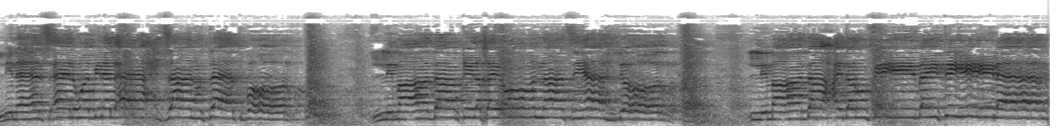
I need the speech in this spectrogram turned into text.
لنسأل وبنا الأحزان تكبر. لماذا قيل خير الناس يهجر لماذا حذر في بيته لم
